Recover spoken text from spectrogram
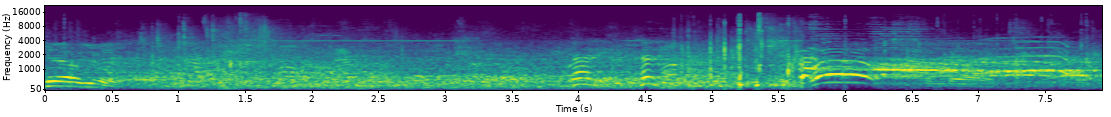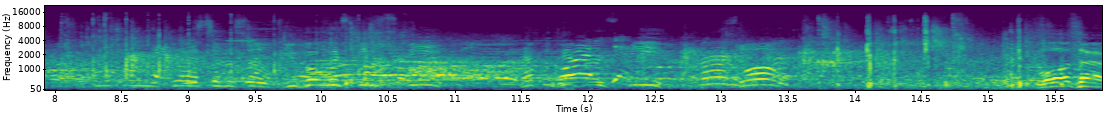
knee, I tell you. Ready. Yes. Yes, to the side. You go with him speed. You have to different speed. Slow. Closer.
